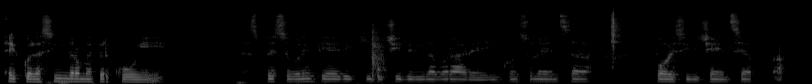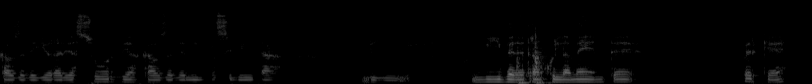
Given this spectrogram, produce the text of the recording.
È quella sindrome per cui spesso e volentieri chi decide di lavorare in consulenza poi si licenzia a causa degli orari assurdi, a causa dell'impossibilità di vivere tranquillamente. Perché?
